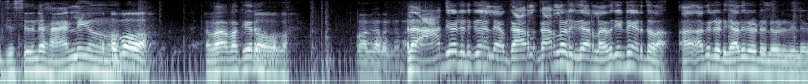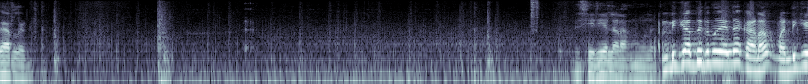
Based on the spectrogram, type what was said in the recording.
ജസ്റ്റ് ഇതിന്റെ അല്ല ആദ്യമായിട്ട് എടുക്കണല്ലേ എടുക്കുക അത് കിട്ടി എടുത്തോളാം. എടുക്കുക എടുക്കില്ല എടുക്കില്ല ശരിയല്ലടാ നമ്മൾ. കഴിഞ്ഞാൽ കാണാം. വണ്ടിക്ക്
